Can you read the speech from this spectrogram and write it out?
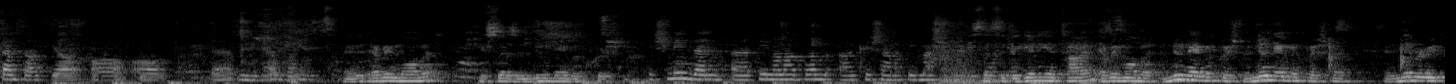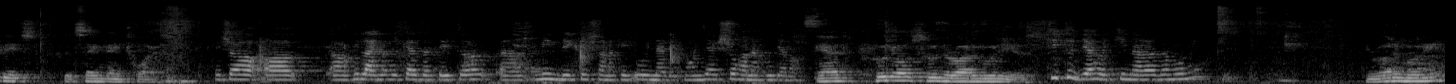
fenntartja a, a, a. And at every moment, he says a new name of Krishna. És minden pillanatban Krishnának egy másik nevét Since the beginning of time, every moment, a new name of Krishna, a new name of Krishna, and never repeats the same name twice. És a, a, a világnak a kezdetétől uh, mindig Krishnának egy új nevét mondja, és soha nem ugyanaz. And who knows who Narada Muni is? Ki tudja, hogy ki Narada Muni? Narada Muni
